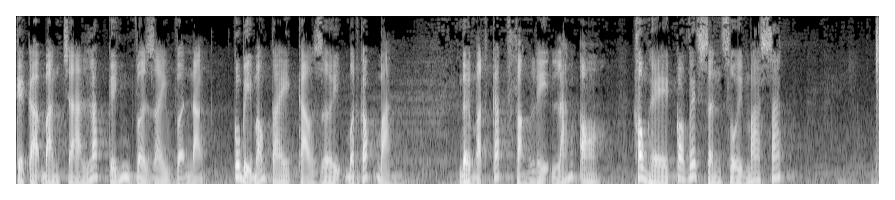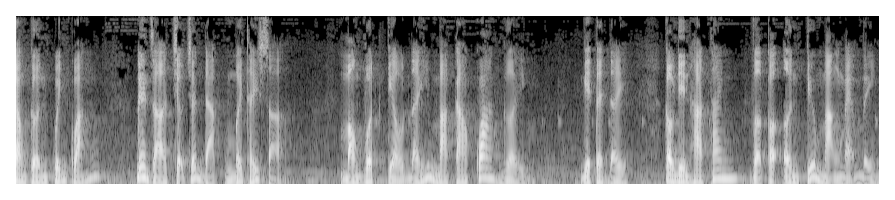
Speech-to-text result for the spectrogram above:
Kể cả bàn trà lắp kính vừa dày vừa nặng, Cũng bị móng tay cào rơi một góc bàn. Nơi mặt cắt phẳng lì láng o không hề có vết sần sùi ma sát. Trong cơn quính quáng, Đến giờ triệu chân đạc mới thấy sợ. Mong vuốt kiểu đấy mà cao qua người. Nghĩ tới đây, Cậu nhìn Hà Thanh vừa có ơn cứu mạng mẹ mình.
